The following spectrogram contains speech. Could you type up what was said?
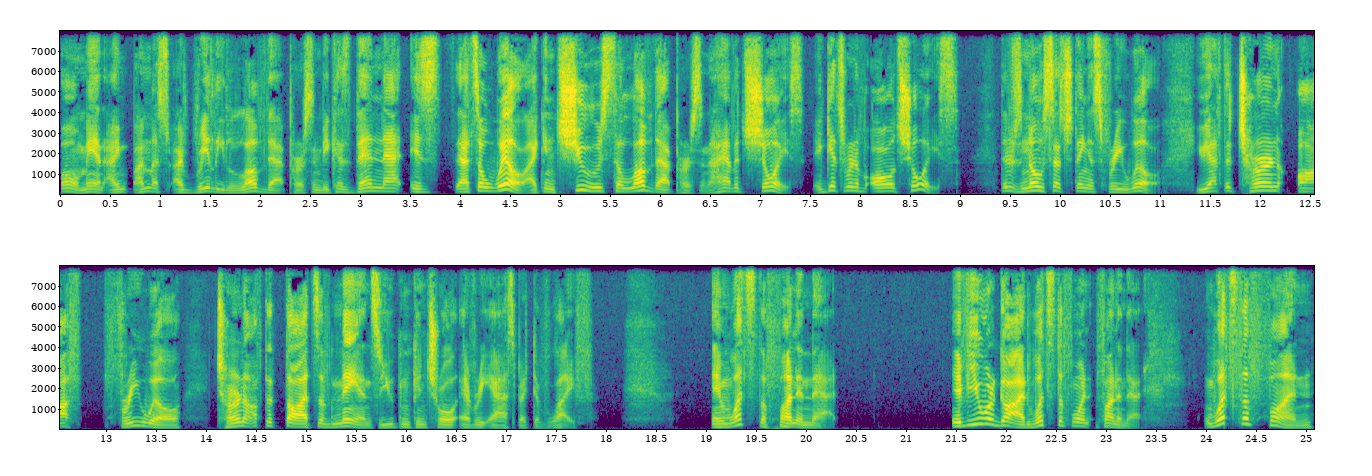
oh man, I I must I really love that person because then that is that's a will. I can choose to love that person. I have a choice. It gets rid of all choice. There's no such thing as free will. You have to turn off free will, turn off the thoughts of man so you can control every aspect of life. And what's the fun in that? If you were God, what's the fun, fun in that? What's the fun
